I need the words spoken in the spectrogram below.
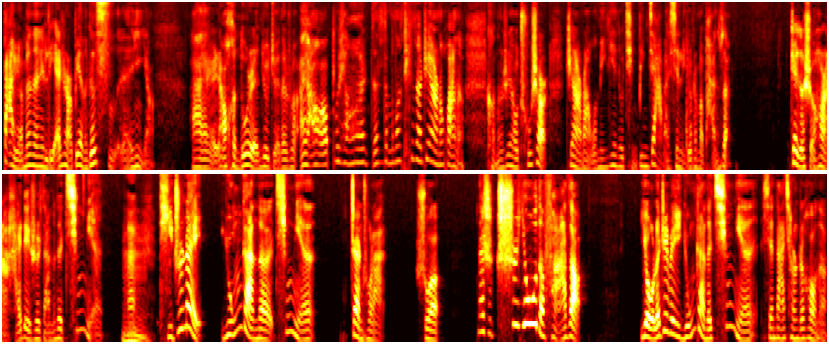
大员们的那脸色变得跟死人一样。哎，然后很多人就觉得说：“哎呀，不行啊，咱怎么能听到这样的话呢？可能是要出事儿。这样吧，我明天就请病假吧。”心里就这么盘算。这个时候啊，还得是咱们的青年，哎，体制内勇敢的青年站出来说：“那是蚩尤的法子。”有了这位勇敢的青年先搭腔之后呢，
